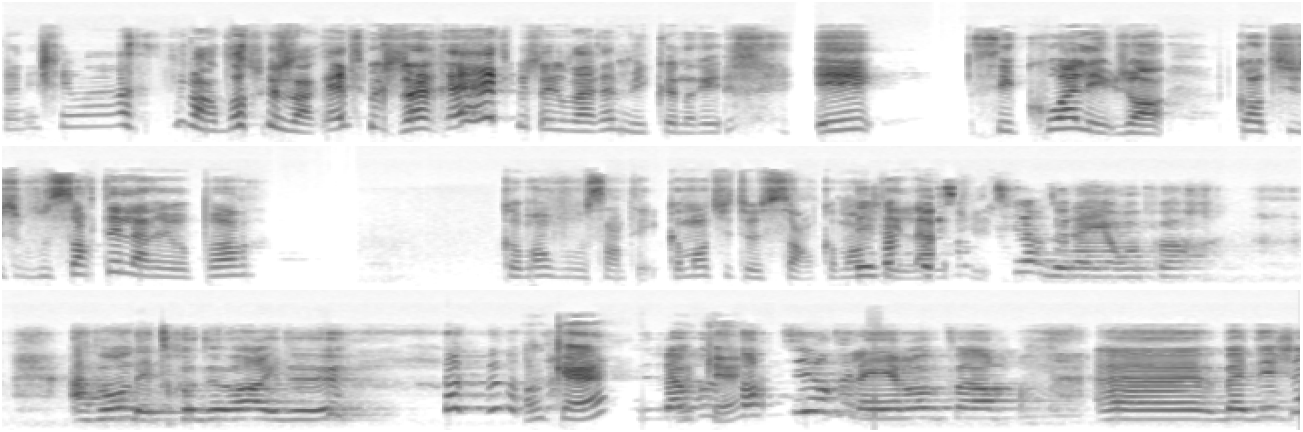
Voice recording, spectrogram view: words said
Pardon, que j'arrête, que j'arrête, que j'arrête mes conneries et c'est quoi les genre, quand tu vous sortez de l'aéroport comment vous vous sentez? Comment tu te sens? Comment tu es là, tu sortir de l'aéroport avant d'être dehors et de OK, déjà, faut OK. sortir de l'aéroport. Heu, bah, déjà,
